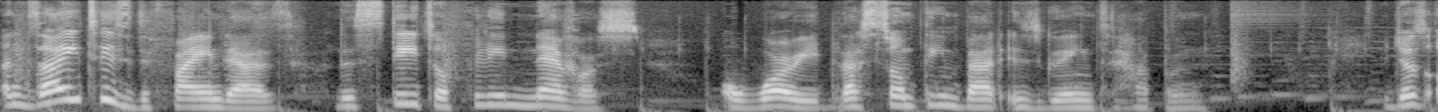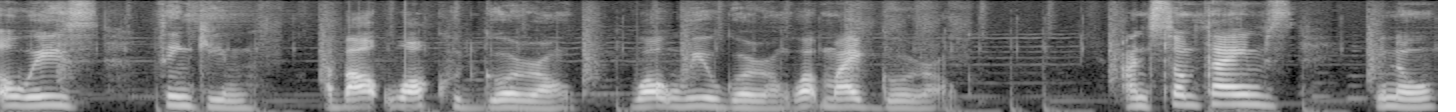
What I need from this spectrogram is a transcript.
Anxiety is defined as the state of feeling nervous or worried that something bad is going to happen. You're just always thinking about what could go wrong, what will go wrong, what might go wrong. And sometimes, you know,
